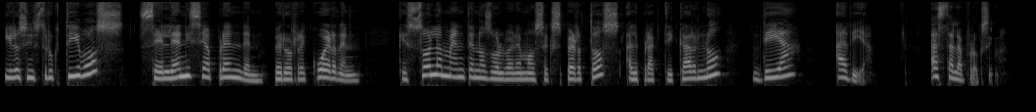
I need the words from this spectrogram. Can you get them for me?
Y los instructivos se leen y se aprenden, pero recuerden que solamente nos volveremos expertos al practicarlo día a día. Hasta la próxima.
